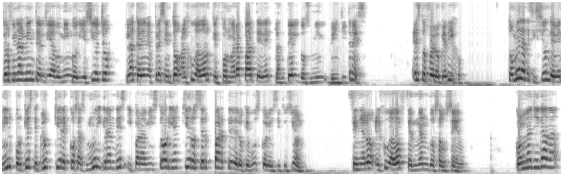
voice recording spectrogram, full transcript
Pero finalmente el día domingo 18, la academia presentó al jugador que formará parte del plantel 2023. Esto fue lo que dijo. Tomé la decisión de venir porque este club quiere cosas muy grandes y para mi historia quiero ser parte de lo que busco la institución, señaló el jugador Fernando Saucedo. Con la llegada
